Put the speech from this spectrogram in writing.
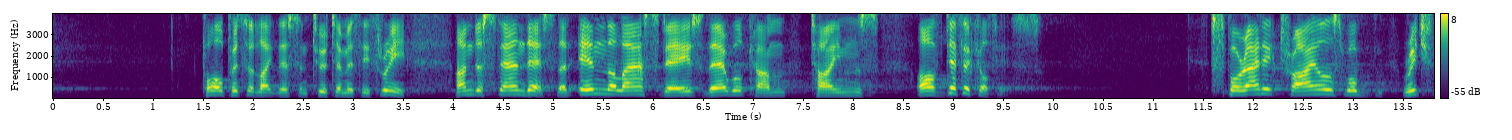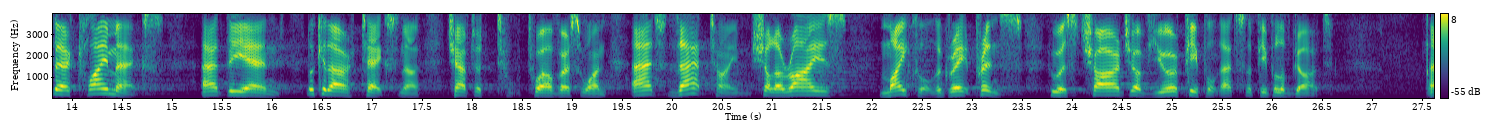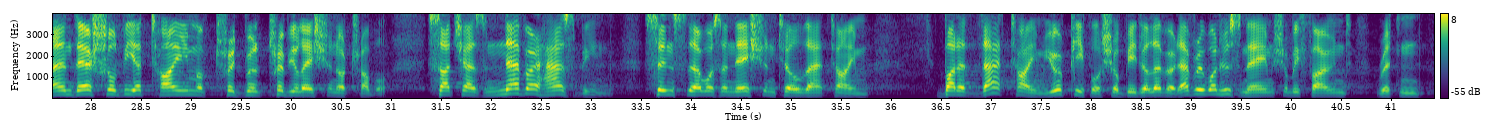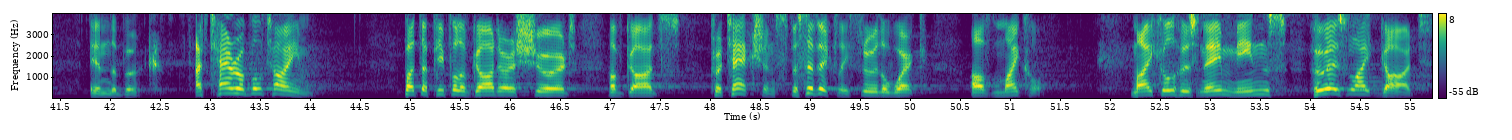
Paul puts it like this in 2 Timothy 3 Understand this, that in the last days there will come times of difficulties. Sporadic trials will reach their climax at the end. Look at our text now, chapter 12, verse 1. At that time shall arise Michael, the great prince, who has charge of your people. That's the people of God. And there shall be a time of tribulation or trouble, such as never has been since there was a nation till that time. But at that time your people shall be delivered, everyone whose name shall be found written in the book. A terrible time, but the people of God are assured of God's protection, specifically through the work of Michael. Michael, whose name means who is like God.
